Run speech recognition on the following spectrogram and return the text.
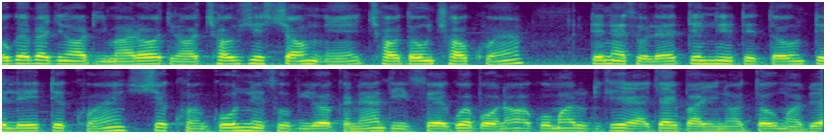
ဟုတ်ကဲ့ဗျကျွန်တော်ဒီမှာတော့ကျွန်တော်6862နဲ့636ခွန်းတင်းနဲ့ဆိုလဲ1နှစ်13 14 1ခွန်း8ခွန်း9နှစ်ဆိုပြီးတော့ကဏ္ဍဒီ10ခွက်ပေါ့နော်အကိုမတို့ဒီထက်ရအကြိုက်ပါရင်တော့သုံးပါဗျ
